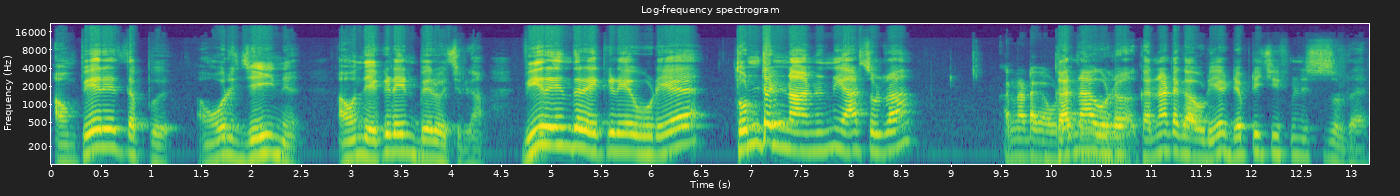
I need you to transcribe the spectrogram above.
அவன் பேரே தப்பு அவன் ஒரு ஜெயின் அவன் வந்து ஹெக்டேன்னு பேர் வச்சுருக்கான். வீரேந்திர ஹெக்டேவுடைய தொண்டன் நானுன்னு யார் சொல்கிறான் கர்நாடகாவோட கர்நாடகோட கர்நாடகாவுடைய டெப்டி சீஃப் மினிஸ்டர் சொல்கிறார்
